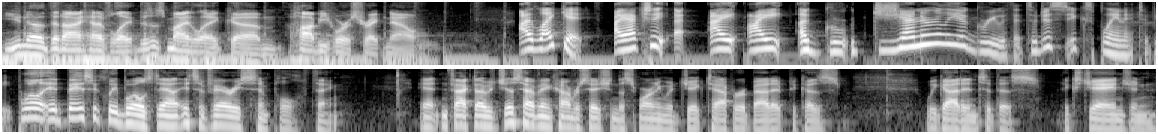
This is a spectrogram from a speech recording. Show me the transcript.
You know that I have like, this is my like um, hobby horse right now. I like it. I actually, I, I agree, generally agree with it. So just explain it to people. Well, it basically boils down, it's a very simple thing. And in fact, I was just having a conversation this morning with Jake Tapper about it because – we got into this exchange and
